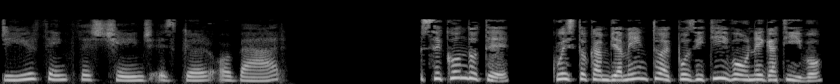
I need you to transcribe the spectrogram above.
Do you think this change is good or bad? Secondo te, questo cambiamento è positivo o negativo?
